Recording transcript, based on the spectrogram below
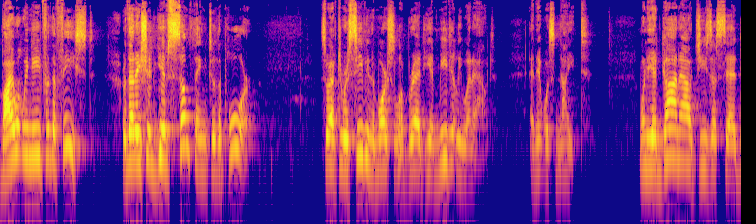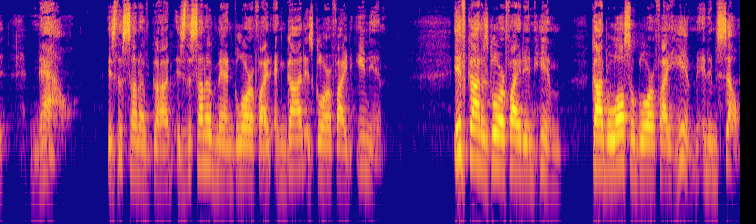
Buy what we need for the feast, or that he should give something to the poor. So after receiving the morsel of bread, he immediately went out, and it was night. When he had gone out, Jesus said, Now is the Son of God, is the Son of Man glorified, and God is glorified in him. If God is glorified in him, God will also glorify him in himself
